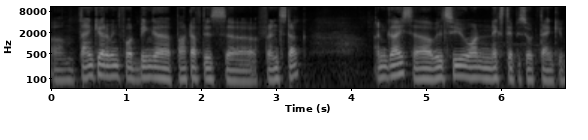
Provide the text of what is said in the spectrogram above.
Um, thank you, Arvind, for being a part of this uh, Friends Talk. And guys, uh, we'll see you on next episode. Thank you.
